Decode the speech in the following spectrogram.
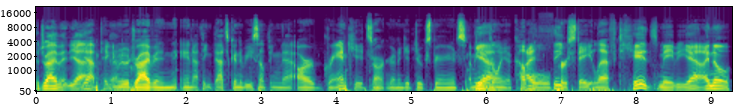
a drive-in. Yeah. Yeah, I'm taking them to a drive-in, and I think that's going to be something that our grandkids aren't going to get to experience. I mean, Yeah, there's only a couple per state left. Kids, maybe. Yeah. I know.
